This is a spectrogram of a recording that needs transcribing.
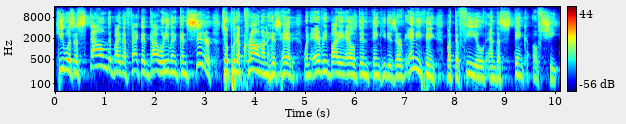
He was astounded by the fact that God would even consider to put a crown on his head when everybody else didn't think he deserved anything but the field and the stink of sheep.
